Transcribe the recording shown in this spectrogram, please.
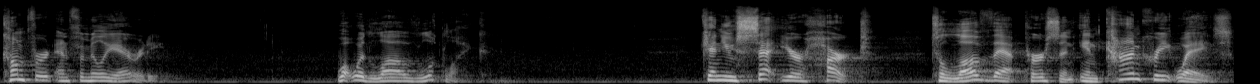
comfort, and familiarity, what would love look like? Can you set your heart to love that person in concrete ways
